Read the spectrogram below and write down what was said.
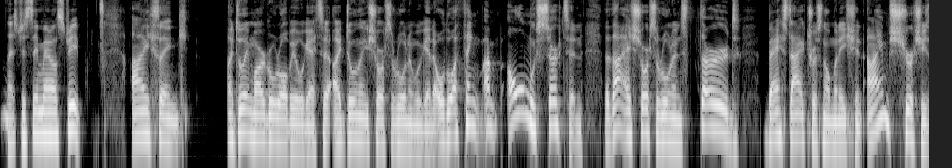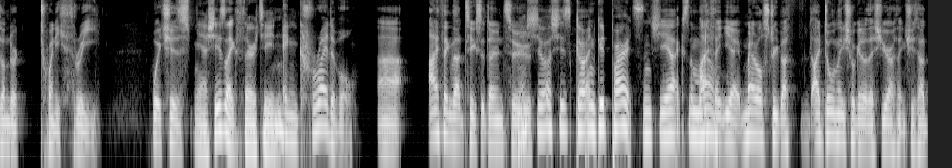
Let's just say Meryl Streep. I think I don't think Margot Robbie will get it. I don't think Saoirse Ronan will get it. Although I think I'm almost certain that that is Saoirse Ronan's third Best Actress nomination, and I'm sure she's under 23, which is Yeah, she's like 13. incredible. Uh, I think that takes it down to. Yeah, well, she's gotten good parts and she acts them well. I think yeah, Meryl Streep. I, th- I don't think she'll get it this year. I think she's had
